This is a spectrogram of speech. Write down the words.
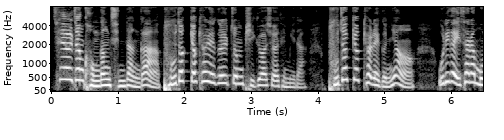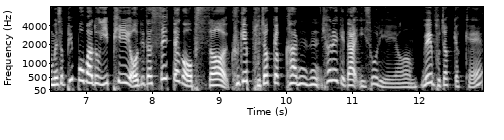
체열전 건강 진단과 부적격 혈액을 좀 비교하셔야 됩니다. 부적격 혈액은요. 우리가 이 사람 몸에서 피 뽑아도 이 피 어디다 쓸 데가 없어. 그게 부적격한 혈액이다 이 소리예요. 왜 부적격해?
